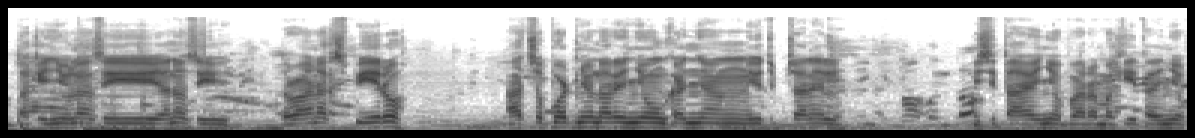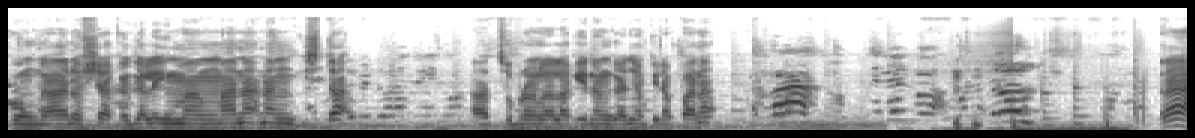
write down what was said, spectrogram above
kontakin nyo lang si, ano, si Taruanak Spiro. At support nyo na rin yung kanyang YouTube channel. Bisitahin nyo para makita nyo kung gaano siya kagaling mang mana ng isda. At sobrang lalaki ng kanyang pinapana. Tara!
